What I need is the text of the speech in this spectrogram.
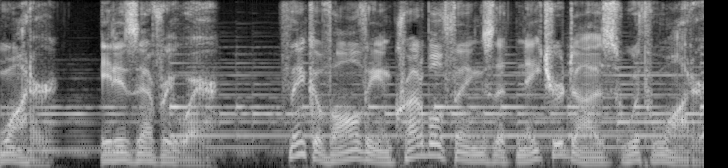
Water. It is everywhere. Think of all the incredible things that nature does with water.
